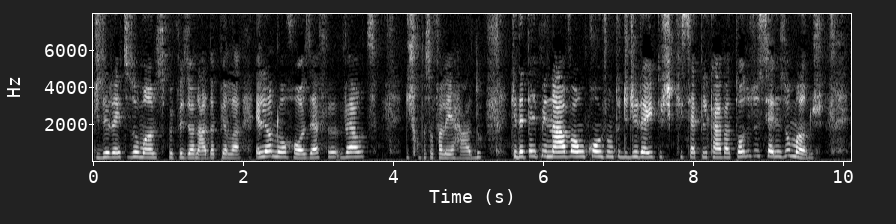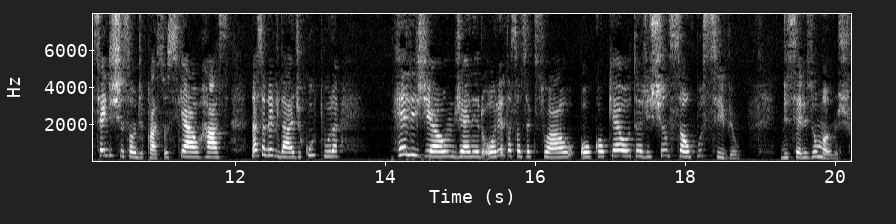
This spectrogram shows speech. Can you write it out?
de Direitos Humanos, supervisionada pela Eleanor Roosevelt, desculpa se eu falei errado, que determinava um conjunto de direitos que se aplicava a todos os seres humanos, sem distinção de classe social, raça, nacionalidade, cultura, religião, gênero, orientação sexual ou qualquer outra distinção possível de seres humanos.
